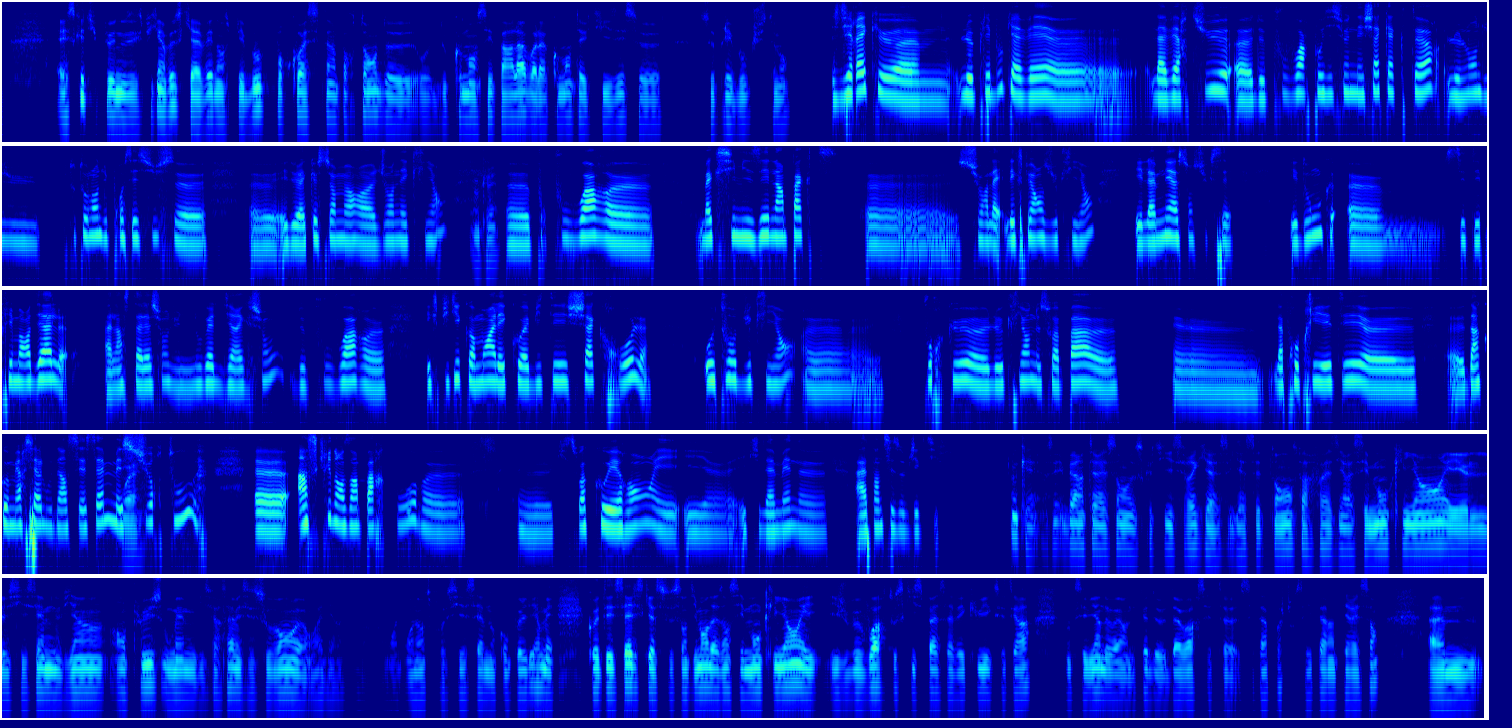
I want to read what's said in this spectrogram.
Est-ce que tu peux nous expliquer un peu ce qu'il y avait dans ce playbook? Pourquoi c'était important de commencer par là? Voilà, comment tu as utilisé ce playbook, justement? Je dirais que, le playbook avait, la vertu, de pouvoir positionner chaque acteur le long du tout au long du processus, et de la customer journey client, pour pouvoir, maximiser l'impact, sur l'expérience du client et l'amener à son succès. Et donc, c'était primordial à l'installation d'une nouvelle direction de pouvoir, expliquer comment allait cohabiter chaque rôle autour du client, pour que, le client ne soit pas, heu, la propriété, heu heu, d'un commercial ou d'un CSM, mais Ouais. surtout, inscrit dans un parcours, qui soit cohérent et et heu et qui l'amène, à atteindre ses objectifs. OK, c'est hyper intéressant, ce que tu dis. C'est vrai qu'il y a il y a cette tendance parfois à se dire: «Ouais, c'est mon client» et le CSM vient en plus ou même vice versa, mais c'est souvent, on va dire, on est entre CSM donc on peut le dire, mais côté sales qui a ce sentiment d'attends, c'est mon client et je veux voir tout ce qui se passe avec lui et cetera. Donc c'est bien ouais, en effet, d'avoir cette, heu, cette approche. Je trouve ça hyper intéressant.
